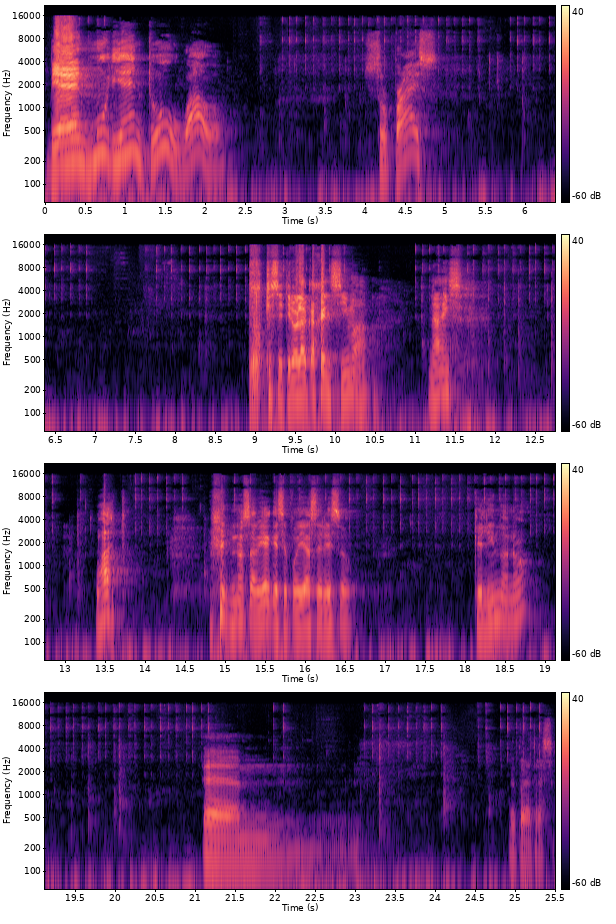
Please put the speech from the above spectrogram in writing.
Bien, muy bien, tú. Wow. Surprise. Que se tiró la caja encima. Nice. What? no sabía que se podía hacer eso. Qué lindo, ¿no? Em, Voy por atrás.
